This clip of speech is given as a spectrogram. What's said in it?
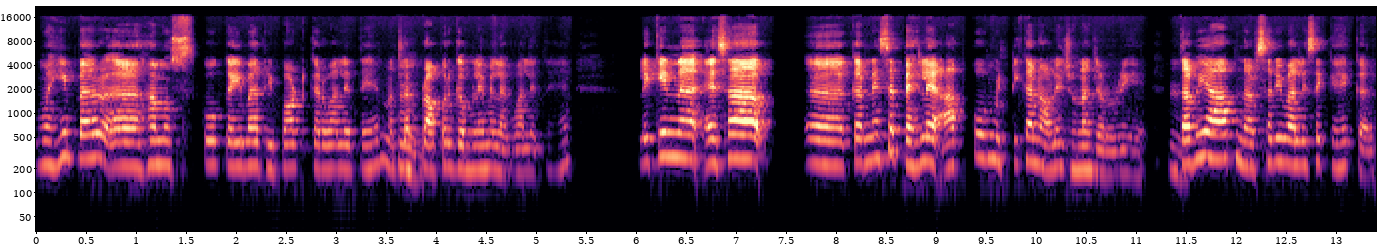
वहीं पर अ, हम उसको कई बार रिपोर्ट करवा लेते हैं मतलब हम्म। प्रॉपर गमले में लगवा लेते हैं। लेकिन ऐसा अ, करने से पहले आपको मिट्टी का नॉलेज होना ज़रूरी है। हम्म। तभी आप नर्सरी वाले से कहकर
